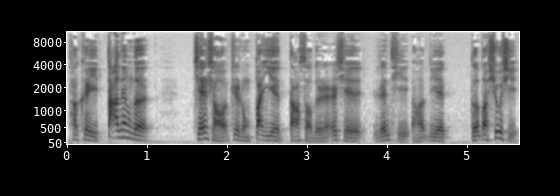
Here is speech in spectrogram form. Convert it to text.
它可以大量的减少这种半夜打扫的人，而且人体啊也得到休息。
